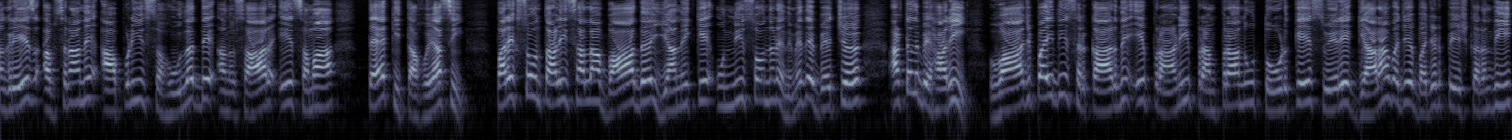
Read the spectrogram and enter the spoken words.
ਅੰਗਰੇਜ਼ ਅਫਸਰਾਂ ਨੇ ਆਪਣੀ ਸਹੂਲਤ ਦੇ ਅਨੁਸਾਰ ਇਹ ਸਮਾਂ ਤੈਅ ਕੀਤਾ ਹੋਇਆ ਸੀ। ਪਰ 139 ਸਾਲਾਂ ਬਾਅਦ ਯਾਨੀ ਕਿ 1999 ਦੇ ਵਿੱਚ ਅਟਲ ਬਿਹਾਰੀ ਵਾਜਪਾਈ ਦੀ ਸਰਕਾਰ ਨੇ ਇਹ ਪੁਰਾਣੀ ਪਰੰਪਰਾ ਨੂੰ ਤੋੜ ਕੇ ਸਵੇਰੇ 11 ਵਜੇ ਬਜਟ ਪੇਸ਼ ਕਰਨ ਦੀ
